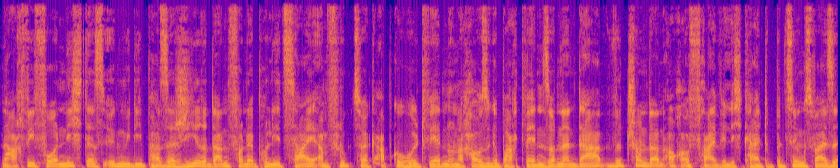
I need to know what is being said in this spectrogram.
nach wie vor nicht, dass irgendwie die Passagiere dann von der Polizei am Flugzeug abgeholt werden und nach Hause gebracht werden, sondern da wird schon dann auch auf Freiwilligkeit bzw.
